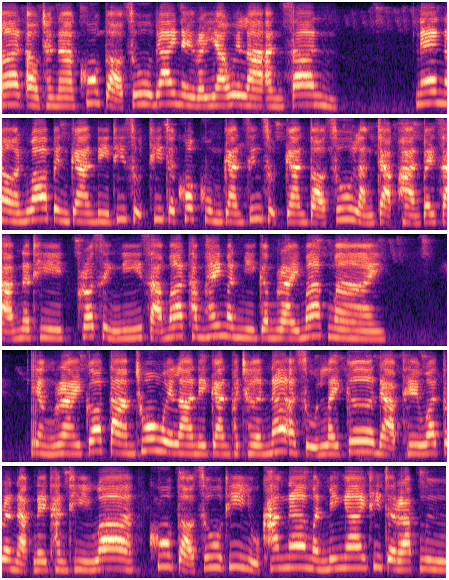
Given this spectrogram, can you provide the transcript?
มารถเอาชนะคู่ต่อสู้ได้ในระยะเวลาอันสั้น แน่นอนว่าเป็นการดีที่สุดที่จะควบคุมการสิ้นสุดการต่อสู้หลังจากผ่านไป 3 นาที เพราะสิ่งนี้สามารถทำให้มันมีกำไรมากมาย อย่างไรก็ตามช่วงเวลาในการเผชิญหน้าอสูรไลเกอร์ ดาบเทวะตระหนักในทันทีว่าคู่ต่อสู้ที่อยู่ข้างหน้ามันไม่ง่ายที่จะรับมือ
